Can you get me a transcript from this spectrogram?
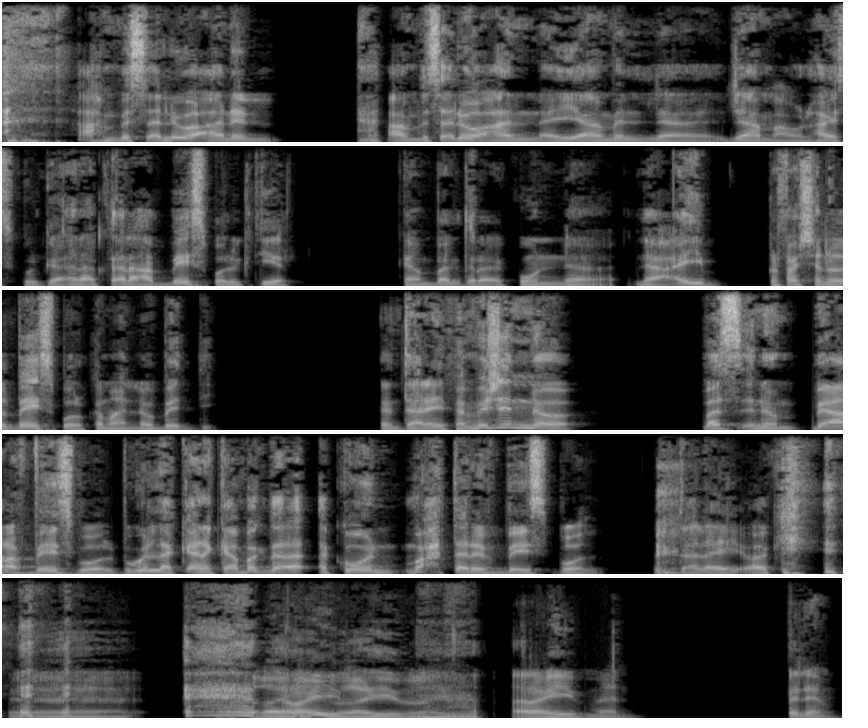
عم بيسالوه عن. عم بيسألوه عن أيام الجامعة وال high school قال أنا كنت ألعب بيسبول كتير. كان بقدر أكون لعيب professional بيسبول كمان لو بدي. فهمت علي؟ فمش إنه بس إنه بيعرف بيسبول بقول لك أنا كان بقدر أكون محترف بيسبول فهمت علي؟ okay. آه، رهيب رهيب. رهيب رهيب. man فيلم.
